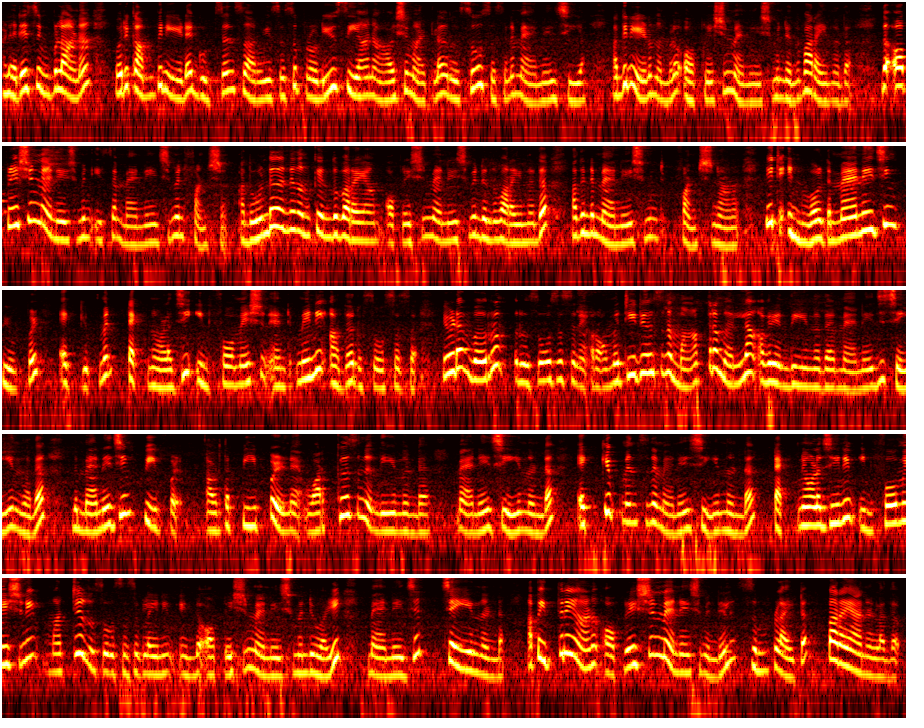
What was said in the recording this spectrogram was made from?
വളരെ സിമ്പിളാണ് ഒരു കമ്പനിയുടെ ഗുഡ്സ് ആൻഡ് സർവീസസ് പ്രൊഡ്യൂസ് ചെയ്യാൻ ആവശ്യമായിട്ടുള്ള റിസോഴ്സസിനെ മാനേജ് ചെയ്യുക. അതിനെയാണ് നമ്മൾ ഓപ്പറേഷൻ മാനേജ്മെന്റ് എന്ന് പറയുന്നത്. The operation management is a management function അതുകൊണ്ട് തന്നെ നമുക്ക് എന്ത് പറയാം? ഓപ്പറേഷൻ മാനേജ്മെന്റ് എന്ന് പറയുന്നത് അതിന്റെ മാനേജ്മെന്റ് ഫംഗ്ഷനാണ് it involve the managing people equipment technology information and many other resources ഇവിടെ വെറും റിസോഴ്സസിനെ റോ മെറ്റീരിയൽസിനെ മാത്രമല്ല അവരെന്ത് ചെയ്യുന്നത്? മാനേജ് ചെയ്യുന്നത്. ദ മാനേജിങ് പീപ്പിൾ അവിടുത്തെ പീപ്പിളിനെ വർക്കേഴ്സിനെ എന്ത് ചെയ്യുന്നുണ്ട്? മാനേജ് ചെയ്യുന്നുണ്ട്. എക്യുപ്മെന്റ്സിനെ മാനേജ് ചെയ്യുന്നുണ്ട്. ടെക്നോളജീനെയും ഇൻഫോർമേഷനെയും മറ്റ് റിസോഴ്സസുകളെയും എന്ത്? ഓപ്പറേഷൻ മാനേജ്മെന്റ് വഴി മാനേജ് ചെയ്യുന്നുണ്ട്. അപ്പോൾ ഇത്രയാണ് ഓപ്പറേഷൻ മാനേജ്മെന്റിൽ സിമ്പിളായിട്ട് പറയാനുള്ളത്.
